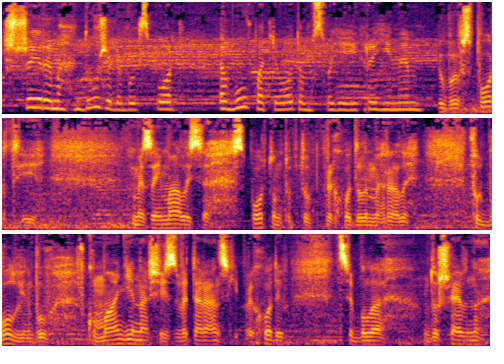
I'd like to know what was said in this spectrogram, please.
щирим, дуже любив спорт та був патріотом своєї країни. любив спорт і ми займалися спортом. Тобто приходили, ми грали в футбол. Він був в команді нашій з ветеранській приходив. Це була душевна,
